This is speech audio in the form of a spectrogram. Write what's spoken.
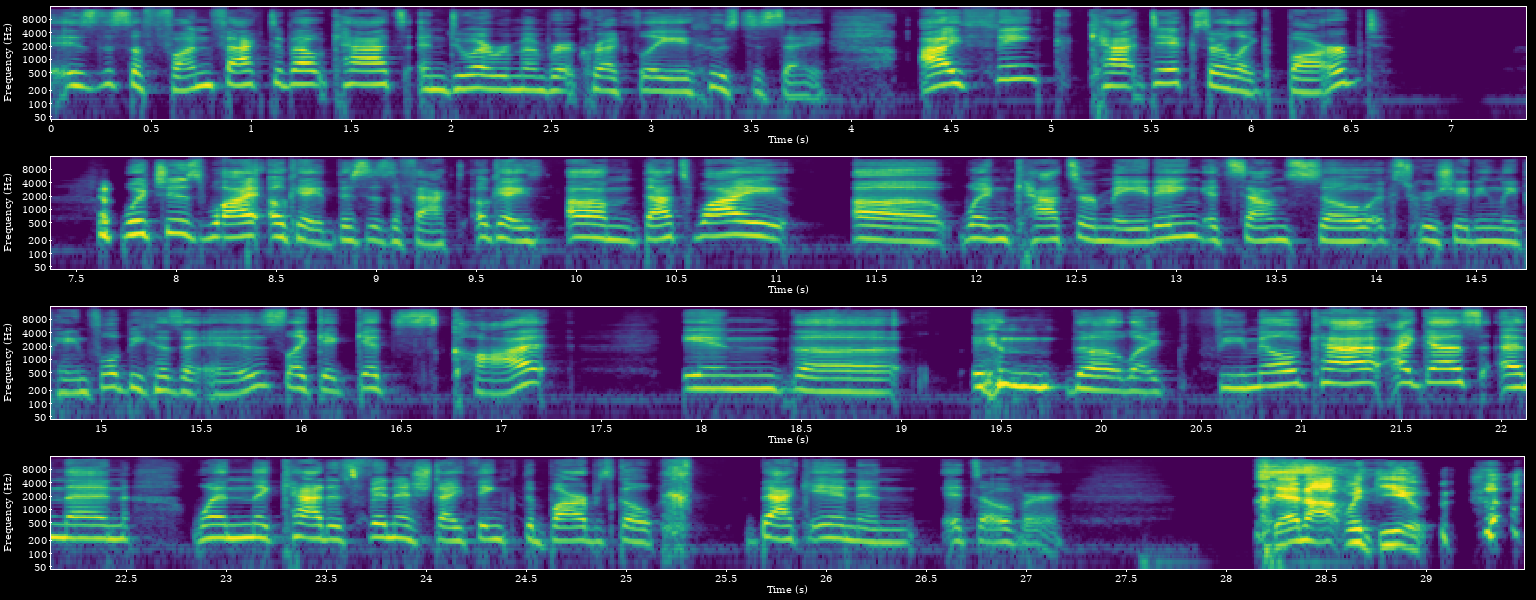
is this a fun fact about cats? And do I remember it correctly? Who's to say? I think cat dicks are like barbed, which is why. Okay, this is a fact. Okay, um, that's why. Uh, when cats are mating, it sounds so excruciatingly painful because it is like it gets caught in the in the like female cat, I guess. And then when the cat is finished, I think the barbs go back in and it's over. Cannot with you.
